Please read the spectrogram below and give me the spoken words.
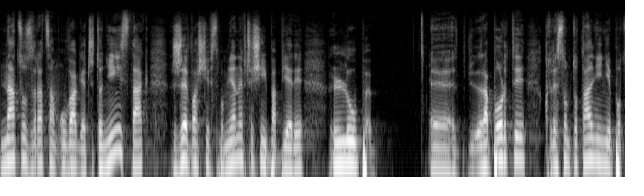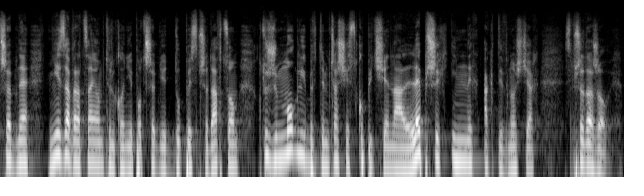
na co zwracam uwagę. Czy to nie jest tak, że właśnie wspomniane wcześniej papiery lub raporty, które są totalnie niepotrzebne, nie zawracają tylko niepotrzebnie dupy sprzedawcom, którzy mogliby w tym czasie skupić się na lepszych innych aktywnościach sprzedażowych.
